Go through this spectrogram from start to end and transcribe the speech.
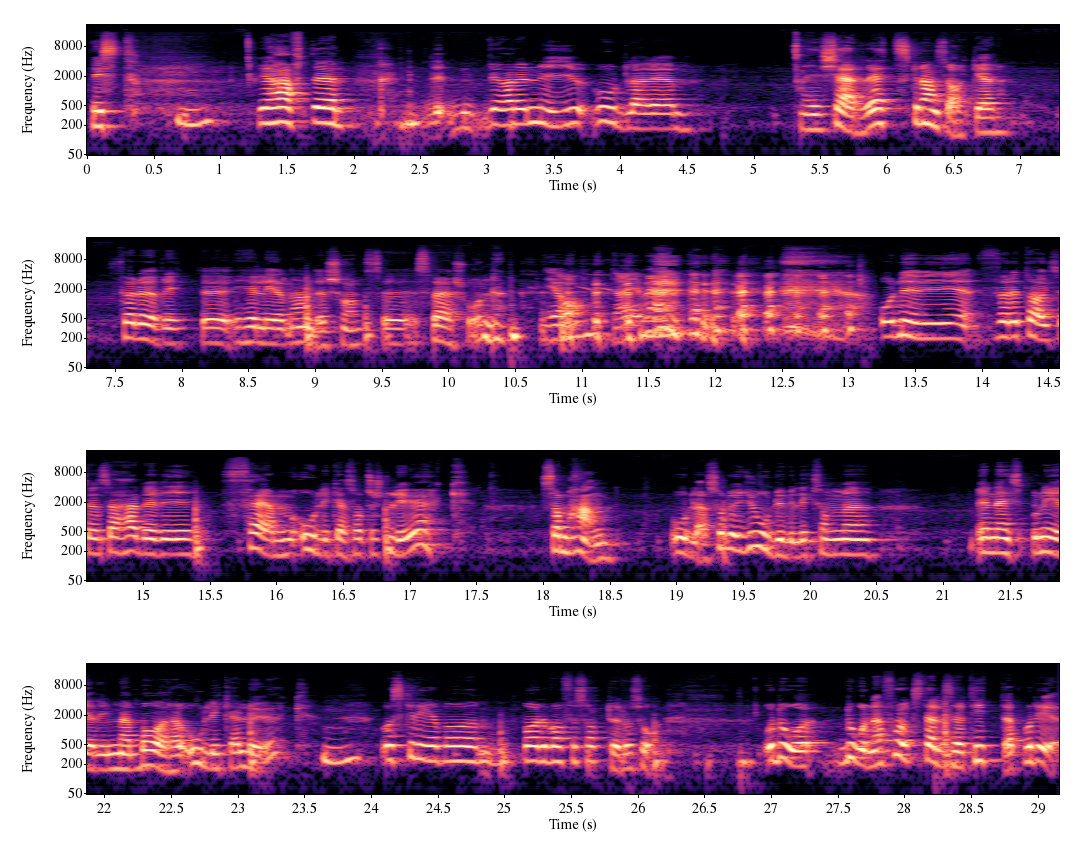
Visst. Vi har haft, eh, vi har en ny odlare, eh, Kärrets grönsaker. För övrigt eh, Helene Anderssons svärson. Ja, jajamän. Och nu för ett tag sedan så hade vi fem olika sorters lök som han odlar. Så då gjorde vi liksom eh, en exponering med bara olika lök. Och skrev vad, vad det var för sorter och så. Och då, då när folk ställer sig och tittar på det.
